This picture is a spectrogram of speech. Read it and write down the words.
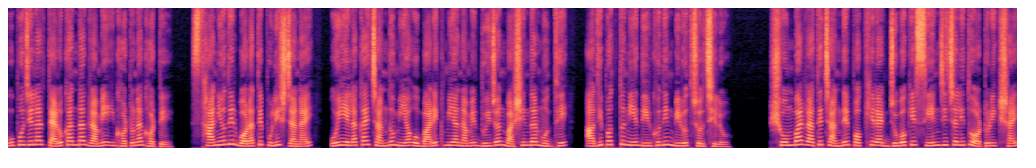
উপজেলার তেরোকান্দা গ্রামে এই ঘটনা ঘটে। স্থানীয়দের বরাতে পুলিশ জানায় ওই এলাকায় চান্দ মিয়া ও বারেক মিয়া নামের দুইজন বাসিন্দার মধ্যে আধিপত্য নিয়ে দীর্ঘদিন বিরোধ চলছিল। সোমবার রাতে চান্দের পক্ষের এক যুবকের সিএনজি চালিত অটোরিকশায়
